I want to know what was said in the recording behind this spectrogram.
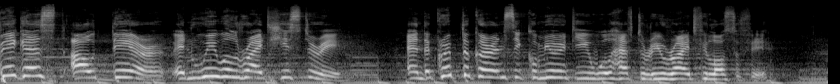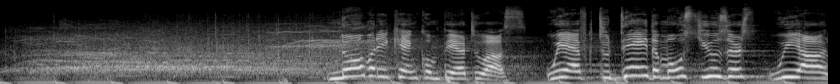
biggest out there and we will write history. And the cryptocurrency community will have to rewrite philosophy. Nobody can compare to us. We have today the most users. We are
